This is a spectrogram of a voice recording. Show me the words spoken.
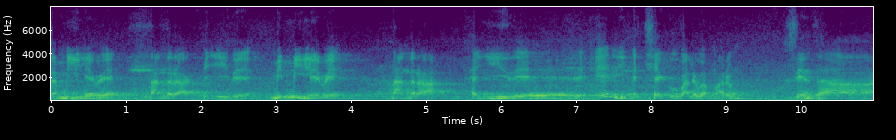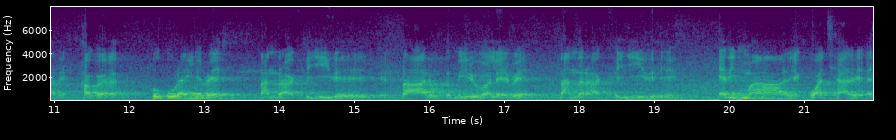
သမီးလည်းပဲတန္တရာခยีတဲ့မိမိလည်းပဲတန္တရာခยีတဲ့အဲ့ဒီအချက်ကိုဘာလို့ရမှာတော့စဉ်းစားတဲ့ဟုတ်ကဲ့ကိုကိုယ်တိုင်လည်းပဲတန္တရာခยีတဲ့သားတို့သမီးတို့ကလည်းပဲ တန္တရာခยีတဲ့အဲ့ဒီမှာတဲ့ကြွားချတဲ့အ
